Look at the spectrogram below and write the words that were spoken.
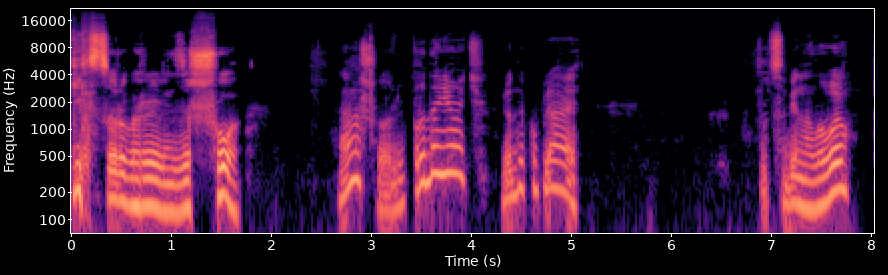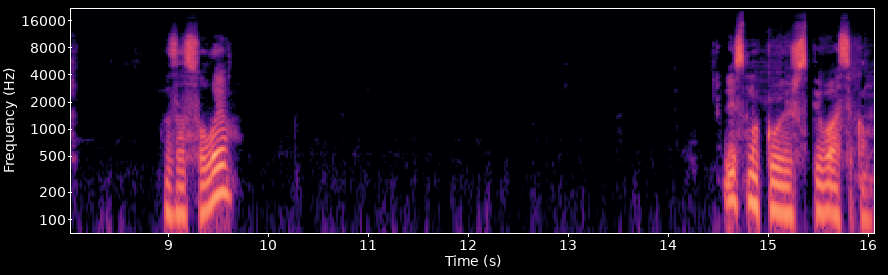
Яких 40 гривень? За що? А що, продають, люди купляють. Тут собі наловив, засолив. І смакуєш з півасиком.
